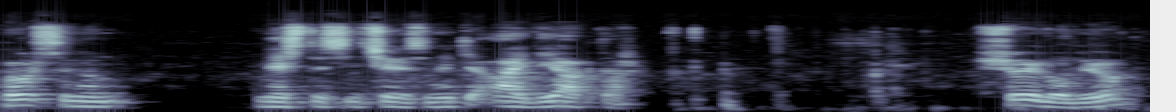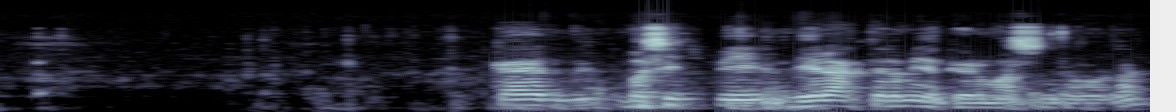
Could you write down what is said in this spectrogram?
person'ın nesnesi içerisindeki id'yi aktar. Şöyle oluyor. Gayet basit bir veri aktarımı yapıyorum aslında burada.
